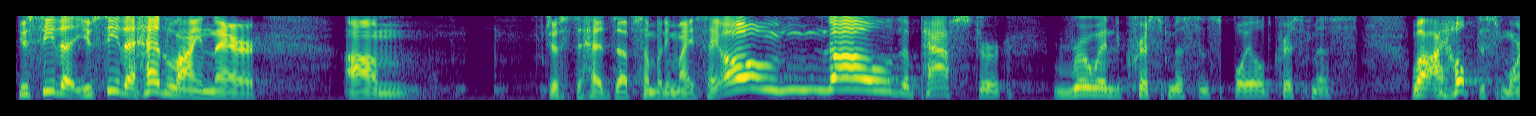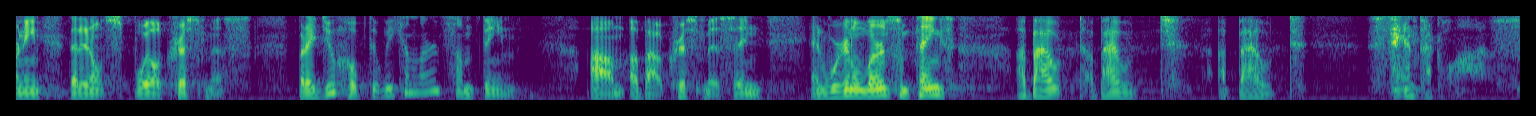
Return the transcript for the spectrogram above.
you see the, you see the headline there. Um, just a heads up, somebody might say, oh no, the pastor ruined Christmas and spoiled Christmas. Well, I hope this morning that I don't spoil Christmas, but I do hope that we can learn something um, about Christmas. And, and we're going to learn some things about, about, about Santa Claus.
